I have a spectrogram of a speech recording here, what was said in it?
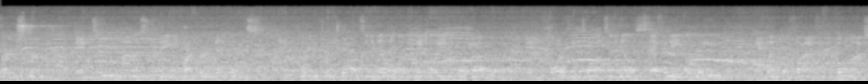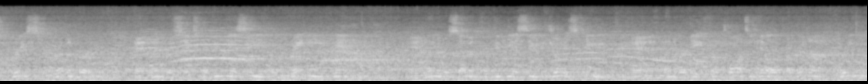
Bergstrom. And two miles swimming, Harper Nichols. And three from Charlton Hill, Nicolene Corbeau. And four from Charlton Hill, Stephanie Ali. And number five from Comox, Grace Revenberg. And number six from BPSC, Rainy Gann. And number seven from BPSC, Joyce Key. And number eight from Charlton Hill, Karina Brady.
